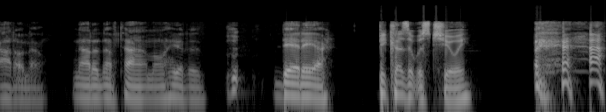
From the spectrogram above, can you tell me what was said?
I don't know. Not enough time on here to dead air. Because it was chewy.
